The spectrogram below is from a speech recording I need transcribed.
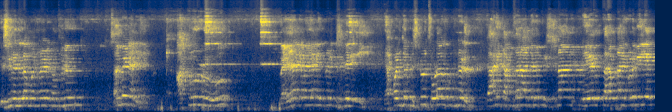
కృష్ణుడు ఎందుకు రమ్మంటున్నాడు? కంసుడు చంపేయడానికి. అక్రూరుడు వెళ్ళక వెళ్ళక ఎత్తున్నాడు కృష్ణుడి దగ్గరికి. ఎప్పటి నుంచో కృష్ణుడు చూడాలనుకుంటున్నాడు. కానీ కంసరాజ్యంలో కృష్ణ పేరు తరపడానికి కూడా వీలేదు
